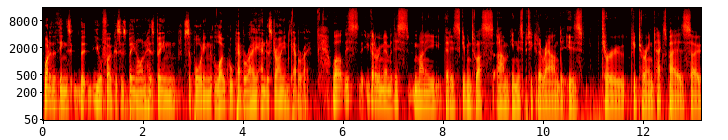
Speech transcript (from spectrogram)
one of the things that your focus has been on has been supporting local cabaret and Australian cabaret. Well, this you've got to remember this money that is given to us um, in this particular round is through Victorian taxpayers. So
